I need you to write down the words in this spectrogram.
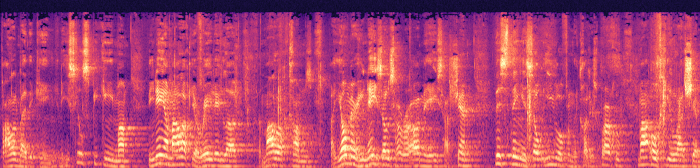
followed by the king, and he's still speaking Imam. Vinei Amalach Yorede love. The Malach comes. Vayomer Hinei Zos Hara Me'ez Hashem. This thing is so evil from the Kadosh Baruch Hu. Ma ochil Hashem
